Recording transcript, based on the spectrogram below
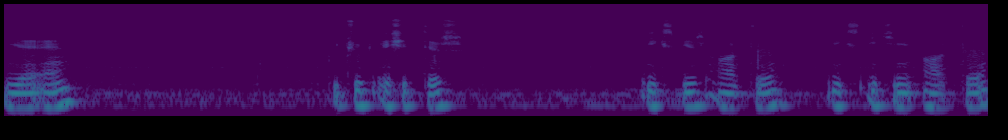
yn küçük eşittir x1 artı x2 artı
